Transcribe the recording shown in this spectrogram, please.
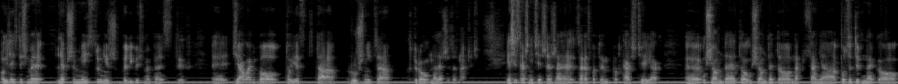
o ile jesteśmy w lepszym miejscu niż bylibyśmy bez tych e, działań, bo to jest ta różnica, którą należy zaznaczyć. Ja się strasznie cieszę, że zaraz po tym podcaście, jak e, usiądę, to usiądę do napisania pozytywnego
